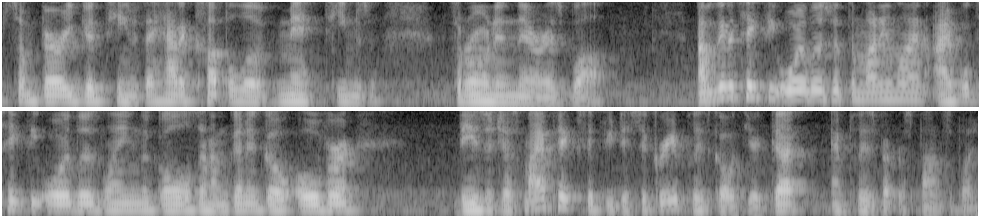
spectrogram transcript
some very good teams. They had a couple of meh teams thrown in there as well. I'm going to take the Oilers with the money line. I will take the Oilers laying the goals, and I'm going to go over. These are just my picks. If you disagree, please go with your gut, and please bet responsibly.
